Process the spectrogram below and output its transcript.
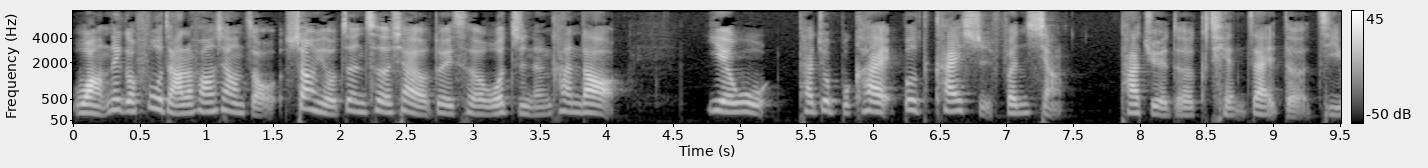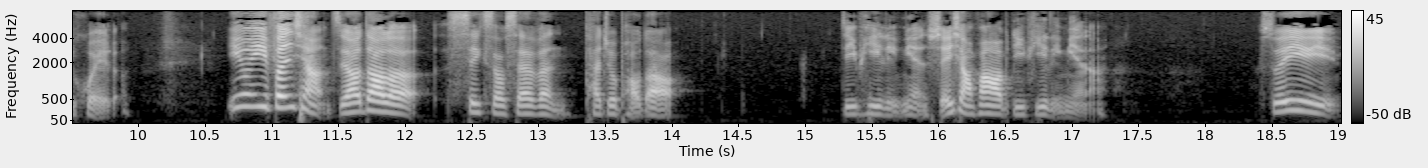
往那个复杂的方向走，上有政策，下有对策。我只能看到业务，他就不开不开始分享他觉得潜在的机会了，因为一分享，只要到了 six or seven，他就跑到 DP 里面。谁想放到 DP 里面啊？所以，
